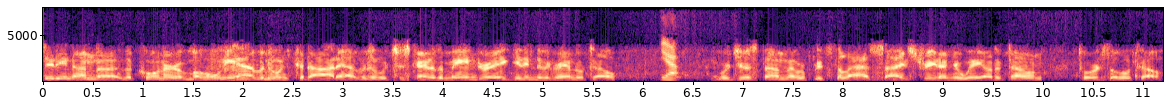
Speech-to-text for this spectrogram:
sitting on the, the corner of Mahoney Avenue and Cadotte Avenue, which is kind of the main drag getting to the Grand Hotel. yeah. We're just on the, it's the last side street on your way out of town towards the hotel.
